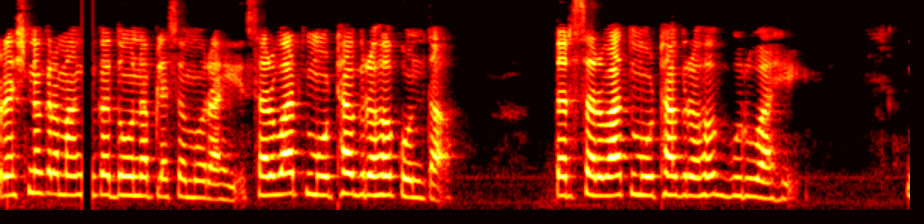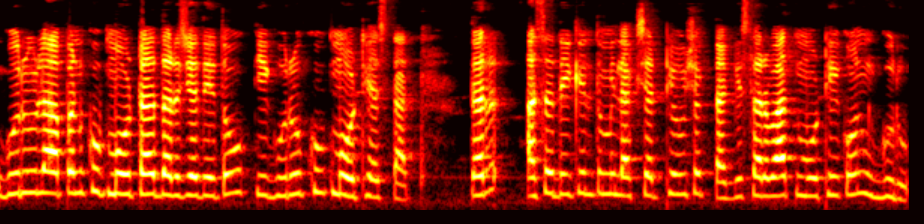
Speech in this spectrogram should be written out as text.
प्रश्न क्रमांक दोन आपल्यासमोर आहे. सर्वात मोठा ग्रह कोणता? तर सर्वात मोठा ग्रह गुरु आहे. गुरुला आपण खूप मोठा दर्जा देतो की गुरु खूप मोठे असतात. तर असं देखील तुम्ही लक्षात ठेवू शकता की सर्वात मोठे कोण? गुरु.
